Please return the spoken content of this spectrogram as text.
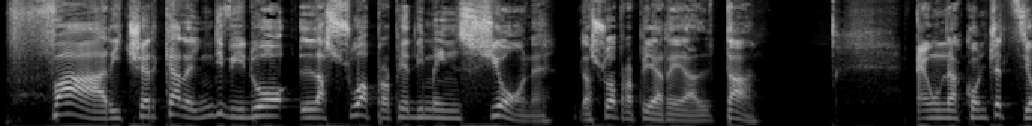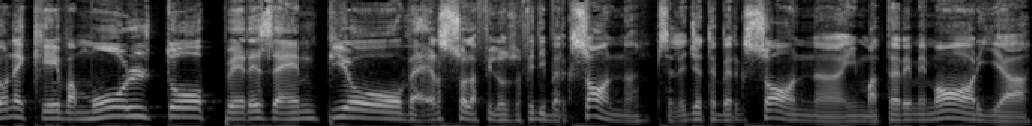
fa ricercare l'individuo la sua propria dimensione, la sua propria realtà. È una concezione che va molto, per esempio, verso la filosofia di Bergson. Se leggete Bergson in Materia e Memoria,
